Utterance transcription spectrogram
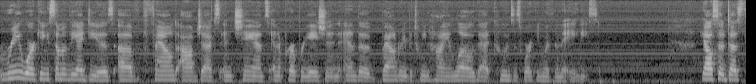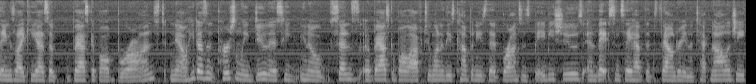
reworking some of the ideas of found objects and chance and appropriation and the boundary between high and low that Koons is working with in the 80s. He also does things like he has a basketball bronzed. Now, he doesn't personally do this. He, you know, sends a basketball off to one of these companies that bronzes baby shoes, and they, since they have the foundry and the technology,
